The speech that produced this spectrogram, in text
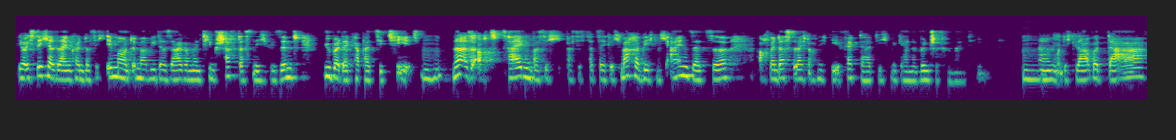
ihr euch sicher sein könnt, dass ich immer und immer wieder sage, mein Team schafft das nicht, wir sind über der Kapazität. Mhm. Ne, also auch zu zeigen, was ich, was ich tatsächlich mache, wie ich mich einsetze, auch wenn das vielleicht auch nicht die Effekte hat, die ich mir gerne wünsche für mein Team. Mhm. Ähm, und ich glaube, da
